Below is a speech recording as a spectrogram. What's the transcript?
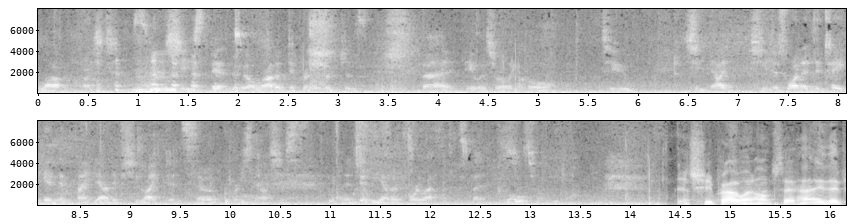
a lot of questions. She's been to a lot of different churches, but it was really cool to. She, I, she just wanted to take it and find out if she liked it. So, of course, now she's going to do the other four lessons. But it's just really cool. And she probably went home and said, honey, they've,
